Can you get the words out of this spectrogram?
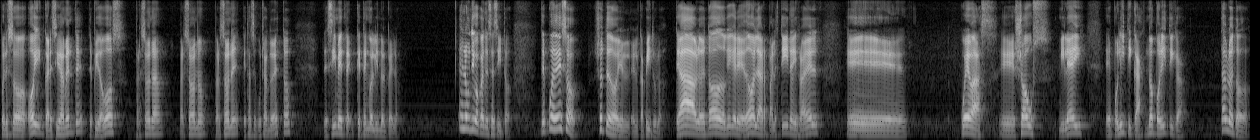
Por eso hoy encarecidamente te pido a vos, persona, persona, persone que estás escuchando esto, decime que tengo lindo el pelo. Es lo único que necesito. Después de eso, yo te doy el, capítulo. Te hablo de todo, ¿qué querés? Dólar, Palestina, Israel, eh, cuevas, eh, shows, miley, eh, política, no política. Te hablo de todo.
